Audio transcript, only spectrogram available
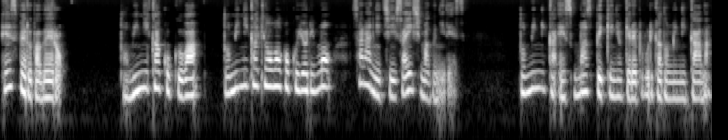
es verdadero。ドミニカ国はドミニカ共和国よりもさらに小さい島国です。ドミニカ es más pequeño que República Dominicana。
